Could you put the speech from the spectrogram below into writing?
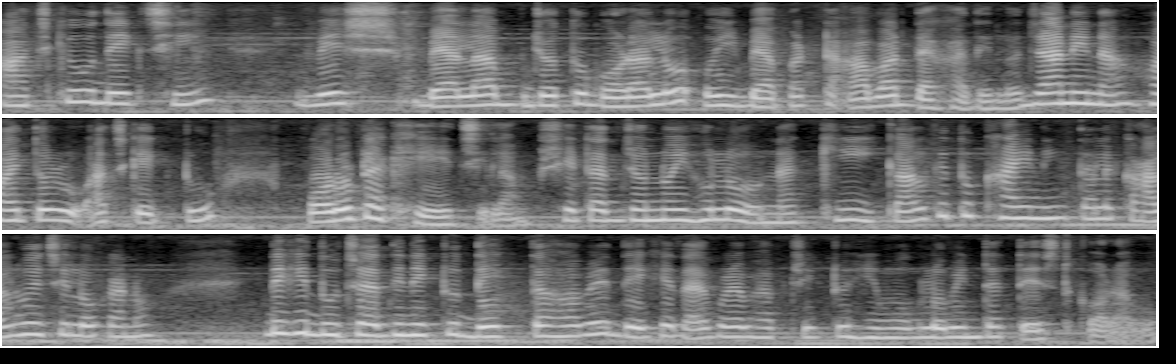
আজকেও দেখছি বেশ বেলা যত গড়ালো, ওই ব্যাপারটা আবার দেখা দিল। জানি না, হয়তো আজকে একটু পরোটা খেয়েছিলাম। সেটার জন্যই হলো না কি, কালকে তো খাইনি, তাহলে কাল হয়েছিল কেন? দেখি দু চার দিন একটু দেখতে হবে, দেখে তারপরে ভাবছি একটু হিমোগ্লোবিনটা টেস্ট করাবো।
